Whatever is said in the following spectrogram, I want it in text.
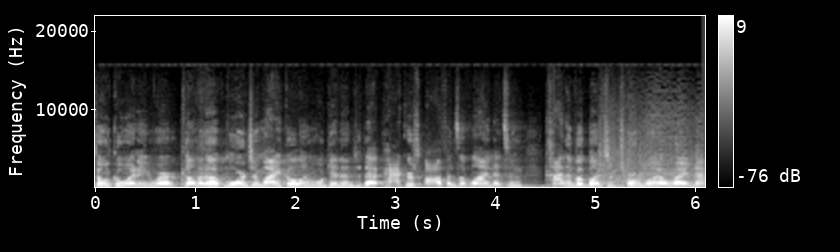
don't go anywhere. Coming up, more Jermichael, and we'll get into that Packers offensive line that's in kind of a bunch of turmoil right now.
